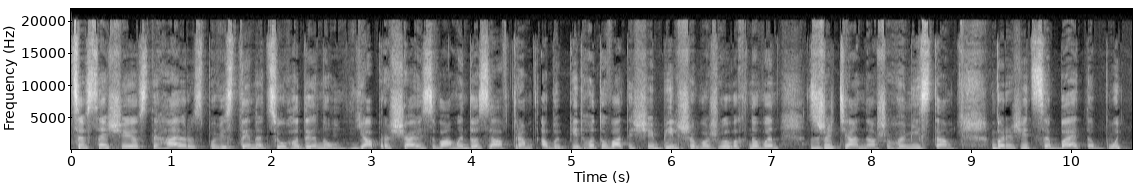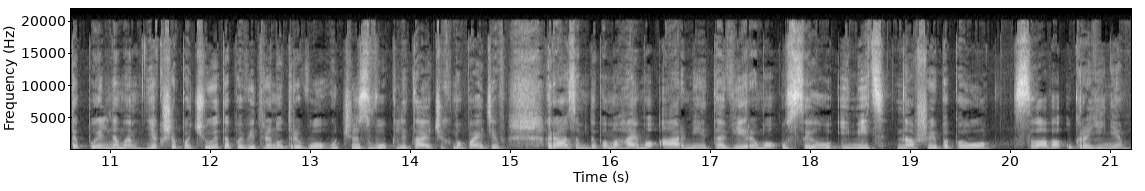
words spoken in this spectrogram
Це все, що я встигаю розповісти на цю годину. Я прощаюсь з вами до завтра, аби підготувати ще більше важливих новин з життя нашого міста. Бережіть себе та будьте пильними, якщо почуєте повітряну тривогу чи звук літаючих мопедів. Разом допомагаємо армії та віримо у силу і міць нашої ППО. Слава Україні!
